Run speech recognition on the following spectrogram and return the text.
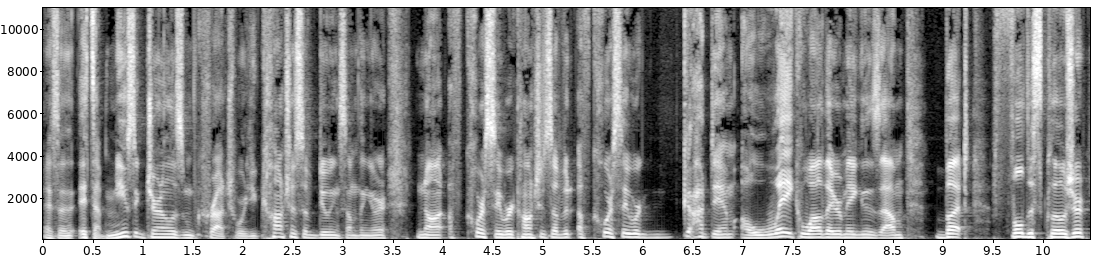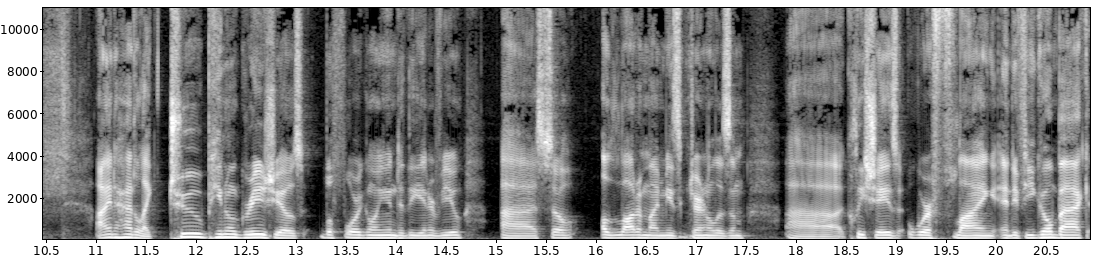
it's a it's a music journalism crutch. Were you conscious of doing something or not? Of course they were conscious of it. Of course they were goddamn awake while they were making this album. But full disclosure. I'd had like two Pinot Grigios before going into the interview. Uh, so a lot of my music journalism uh, cliches were flying. And if you go back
